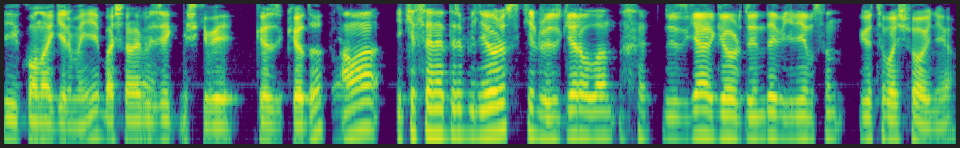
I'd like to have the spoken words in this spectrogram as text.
İlk ona girmeyi başarabilecekmiş gibi gözüküyordu. Evet. Ama iki senedir biliyoruz ki rüzgar olan rüzgar gördüğünde Williams'ın götü başı oynuyor.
